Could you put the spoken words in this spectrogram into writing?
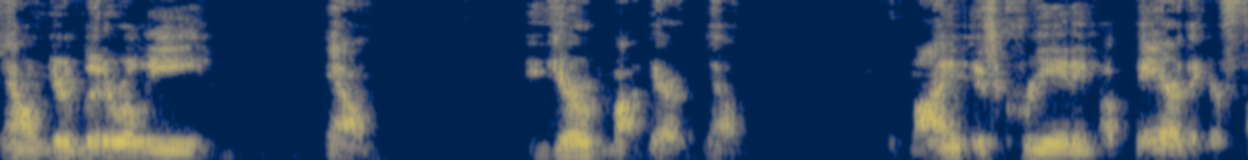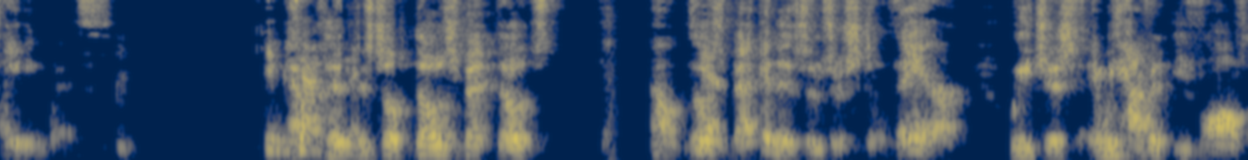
you know, you're literally, you know, your, your, you know, mind is creating a bear that you're fighting with. Exactly. You know, so those, those, you know, those yeah. mechanisms are still there. We just, and we haven't evolved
